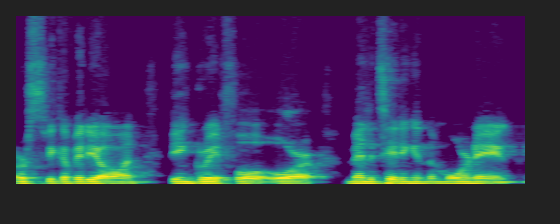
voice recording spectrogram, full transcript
or speak a video on being grateful or meditating in the morning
